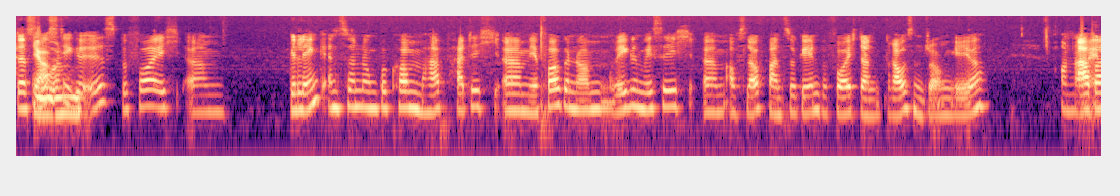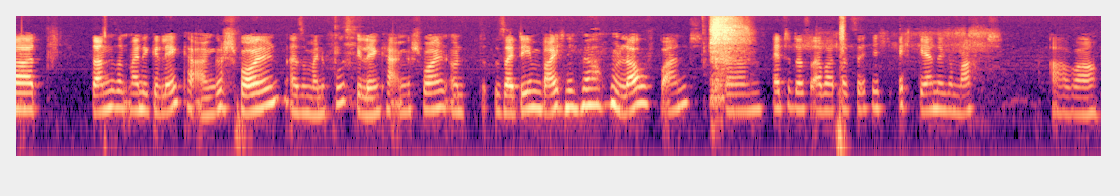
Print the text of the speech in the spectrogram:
das Ja, Lustige ist, bevor ich ähm, Gelenkentzündung bekommen habe, hatte ich äh, mir vorgenommen, regelmäßig ähm, aufs Laufband zu gehen, bevor ich dann draußen joggen gehe. Oh. Aber dann sind meine Gelenke angeschwollen, also meine Fußgelenke angeschwollen und seitdem war ich nicht mehr auf dem Laufband. Ähm, hätte das aber tatsächlich echt gerne gemacht. Aber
